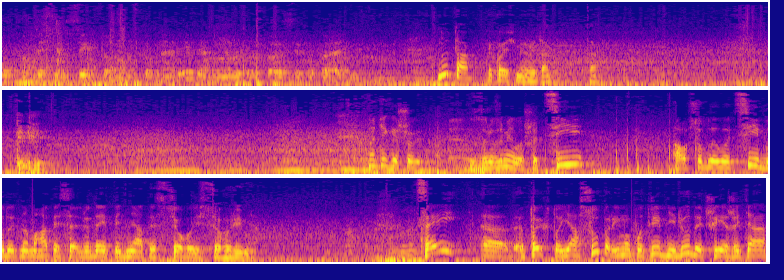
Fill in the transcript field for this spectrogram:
Ну, фактично всі, хто на наступних рівнях, вони використовують всі попередні. Ну так, якоюсь мірою так. так. Ну тільки що зрозуміло, що ці, а особливо ці будуть намагатися людей підняти з цього і з цього рівня. Цей, е, той, хто я супер, йому потрібні люди, чиє життя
